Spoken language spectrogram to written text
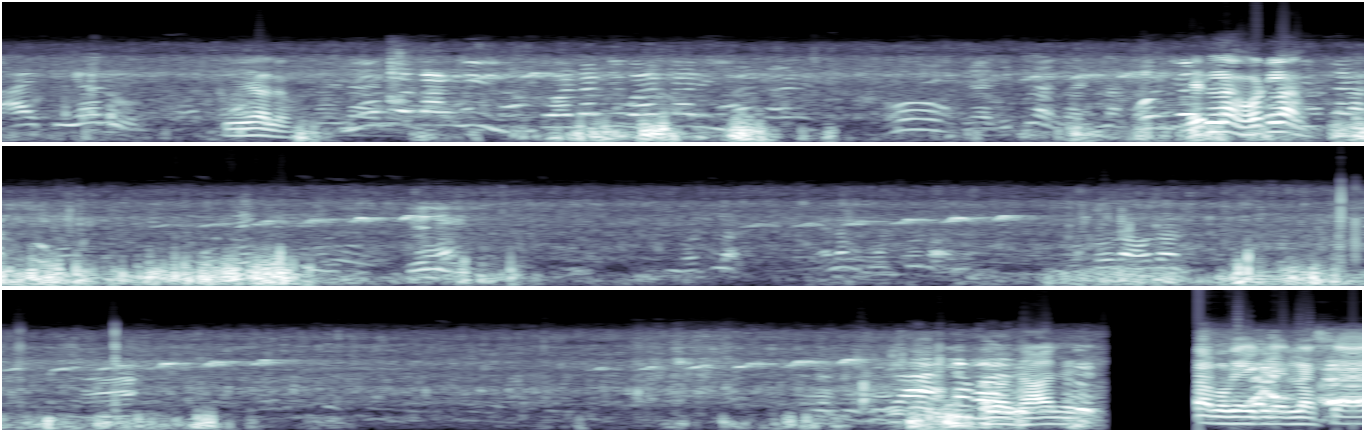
काय पियालो पियालो घेतला घटला घेतला घोटला गेली म्हटलं याला मोठं लावला मोठं लावला झाले बघा इकडे नशा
